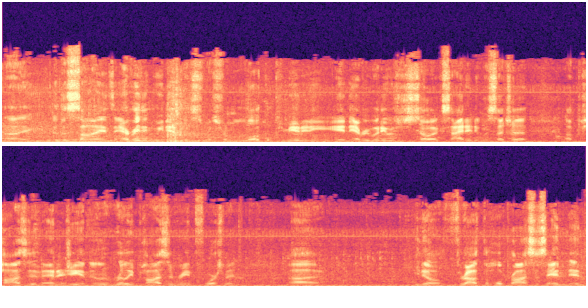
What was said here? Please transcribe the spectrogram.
uh, the signs, everything we did was, was from the local community, and everybody was just so excited. It was such a, a positive energy and a really positive reinforcement, uh, you know, throughout the whole process. And, and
